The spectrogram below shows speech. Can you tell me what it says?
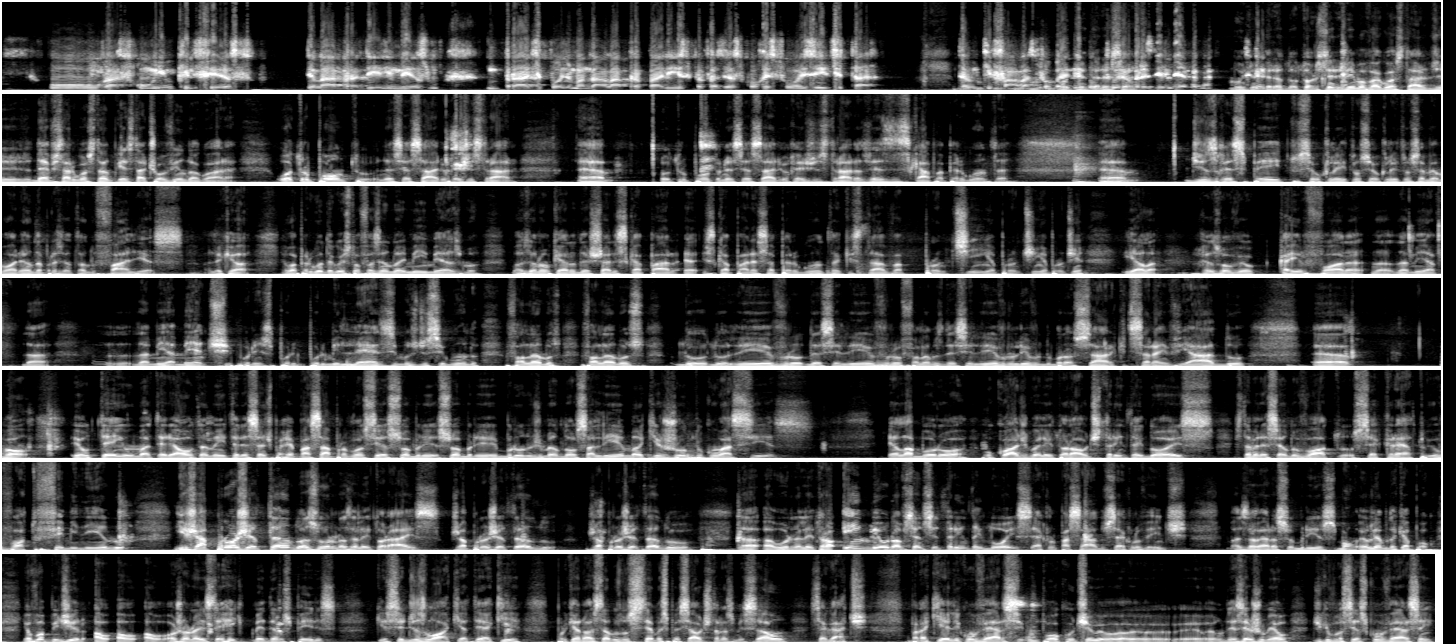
O rascunho que ele fez, de lavra dele mesmo, para depois mandar lá para Paris para fazer as correções e editar. Então, que fala sobre Muito a agricultura brasileira. Né? Muito interessante. Doutor Cine Lima vai gostar de, deve estar gostando porque ele está te ouvindo agora. Outro ponto necessário registrar é, outro ponto necessário registrar, às vezes escapa a pergunta. É, diz respeito, seu Cleiton, seu Cleiton, sua memória anda apresentando falhas. Olha aqui, ó, é uma pergunta que eu estou fazendo a mim mesmo, mas eu não quero deixar escapar, é, escapar essa pergunta que estava prontinha, prontinha, prontinha, e ela resolveu cair fora da, da minha. Da, na minha mente por, por, por milésimos de segundo. Falamos, falamos do, do, livro, desse livro, falamos desse livro, o livro do Brossard que te será enviado. É, bom, eu tenho um material também interessante para repassar para você sobre, sobre Bruno de Mendonça Lima, que junto com Assis elaborou o Código Eleitoral de 32, estabelecendo o voto secreto e o voto feminino, e já projetando as urnas eleitorais, já projetando, já projetando a, a urna eleitoral em 1932, século passado, século XX, mas não era sobre isso. Bom, eu lembro daqui a pouco. Eu vou pedir ao, ao, ao jornalista Henrique Medeiros Pires que se desloque até aqui, porque nós estamos no sistema especial de transmissão, Segatti, para que ele converse um pouco contigo. É um desejo meu de que vocês conversem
